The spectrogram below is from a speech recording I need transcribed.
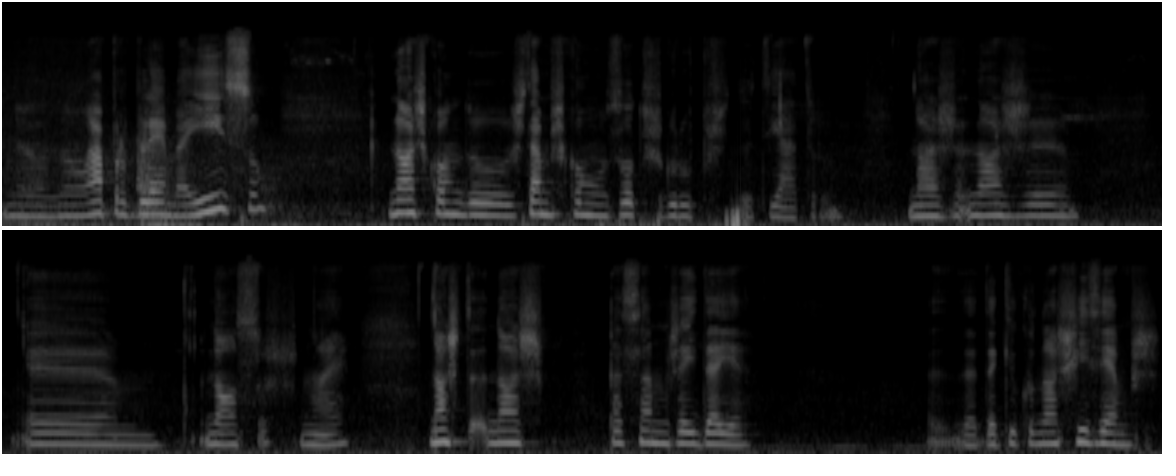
Não, não há problema. Isso, nós quando estamos com os outros grupos de teatro nós, nós eh, eh, nossos, não é? Nós, nós passamos a ideia eh, daquilo que nós fizemos,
